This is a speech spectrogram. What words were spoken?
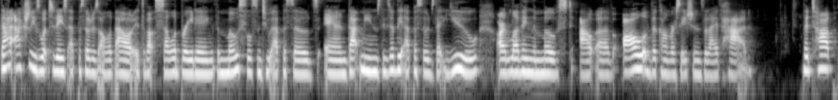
that actually is what today's episode is all about. It's about celebrating the most listened to episodes. And that means these are the episodes that you are loving the most out of all of the conversations that I've had. The top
